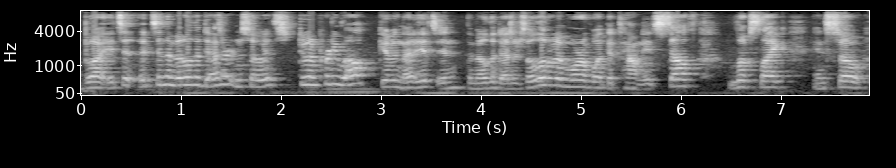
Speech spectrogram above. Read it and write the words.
but it's it's in the middle of the desert, and so it's doing pretty well given that it's in the middle of the desert. So a little bit more of what the town itself looks like. And so,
